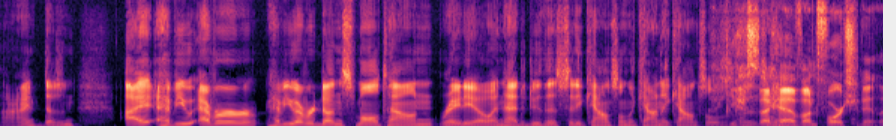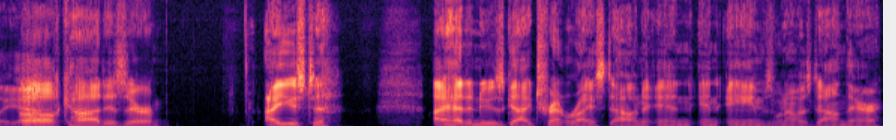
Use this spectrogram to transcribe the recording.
All right, doesn't I have you ever have you ever done small town radio and had to do the city council and the county councils? Yes, I have, unfortunately. Yeah. Oh God, is there? I used to. I had a news guy, Trent Rice, down in in Ames when I was down there,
